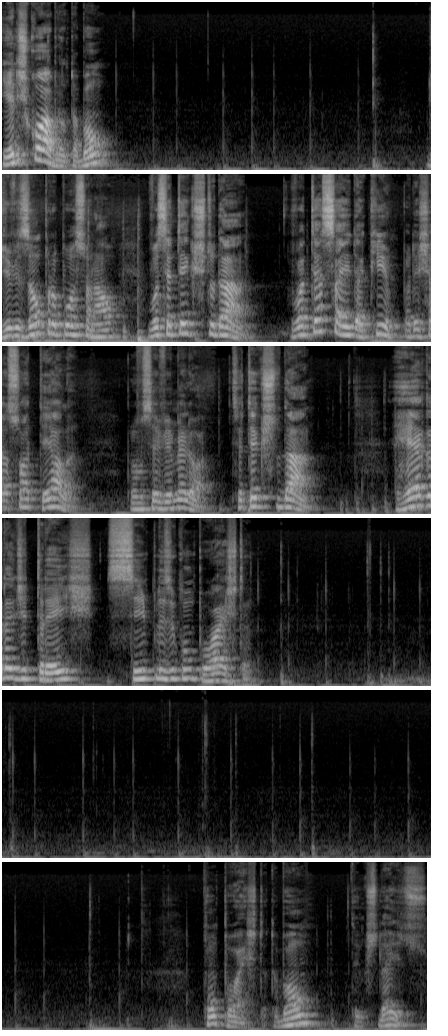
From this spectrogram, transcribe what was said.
E eles cobram, tá bom? divisão proporcional. Você tem que estudar. Vou até sair daqui para deixar só a tela para você ver melhor. Você tem que estudar regra de três simples e composta. Composta, tá bom? Tem que estudar isso.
